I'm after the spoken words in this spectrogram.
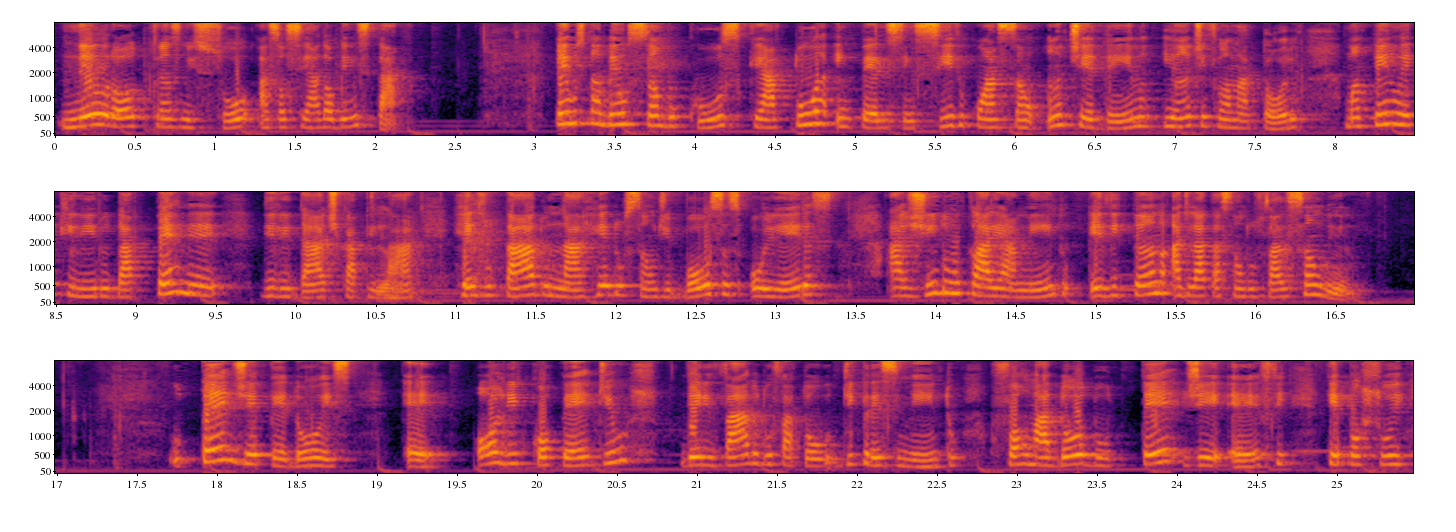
neurotransmissor associado ao bem-estar. Temos também o sambucus, que atua em pele sensível com ação antiedema e anti-inflamatório, mantendo o equilíbrio da permeabilidade capilar, resultado na redução de bolsas, olheiras, agindo no clareamento, evitando a dilatação dos vasos sanguíneos. O TGP2 é olicopédios, derivado do fator de crescimento, formador do TGF, que possui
